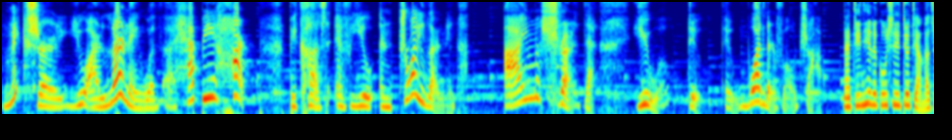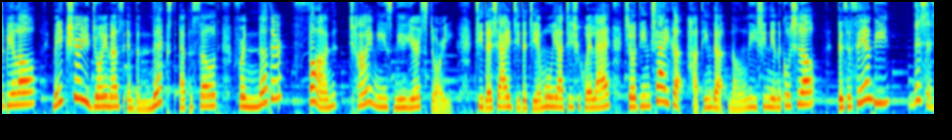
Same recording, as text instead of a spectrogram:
Make sure you are learning with a happy heart because if you enjoy learning, I'm sure that you will do a wonderful job. 那今天的故事就讲到这边喽。Make sure you join us in the next episode for another fun Chinese New Year story。记得下一集的节目要继续回来收听下一个好听的农历新年的故事哦。This is Sandy. This is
